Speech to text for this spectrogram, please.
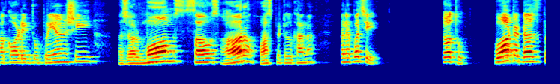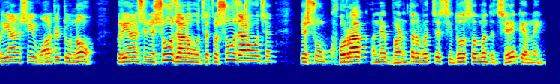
According to Priyanshi her mom serves her hospital ખાના. અને પછી ચોથું what does Priyanshi want to know પ્રિયાંશીને શું જાણવું છે? તો શું જાણવું છે કે શું ખોરાક અને ભણતર વચ્ચે સીધો સંબંધ છે કે નહીં?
